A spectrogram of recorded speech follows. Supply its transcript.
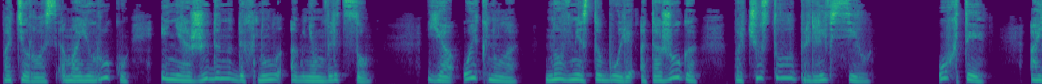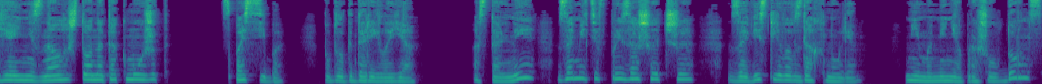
потерлась о мою руку и неожиданно дыхнула огнем в лицо. Я ойкнула, но вместо боли от ожога почувствовала прилив сил. «Ух ты! А я и не знала, что она так может!» «Спасибо», — поблагодарила я. Остальные, заметив произошедшее, завистливо вздохнули. Мимо меня прошел Дорнс,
